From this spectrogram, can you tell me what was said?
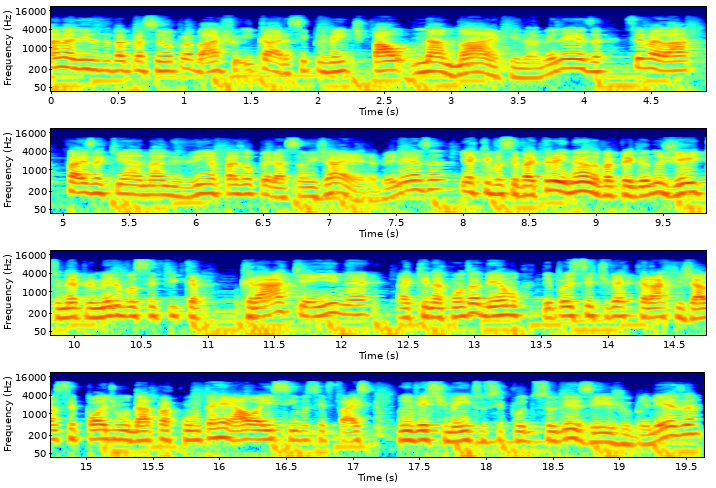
analisa, vai para cima para baixo e, cara, simplesmente pau na máquina, beleza? Você vai lá, faz aqui a analisinha, faz a operação e já era, beleza? E aqui você vai treinando, vai pegando jeito, né? Primeiro você fica craque aí, né? Aqui na conta demo, depois se você tiver craque já, você pode mudar para conta real, aí sim você faz um investimento se for do seu desejo, beleza?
